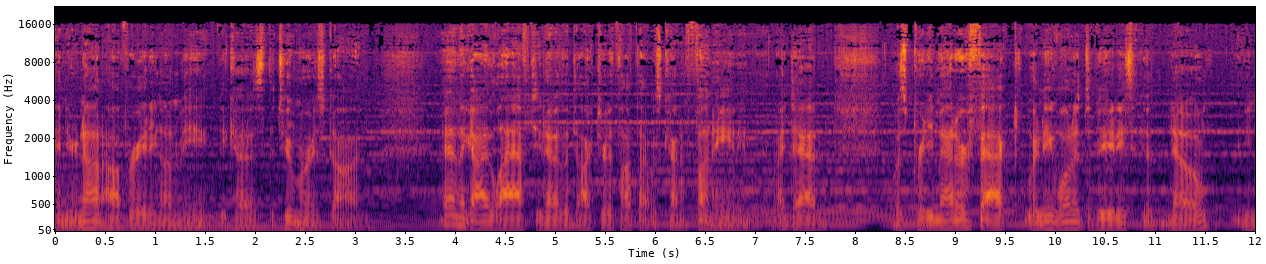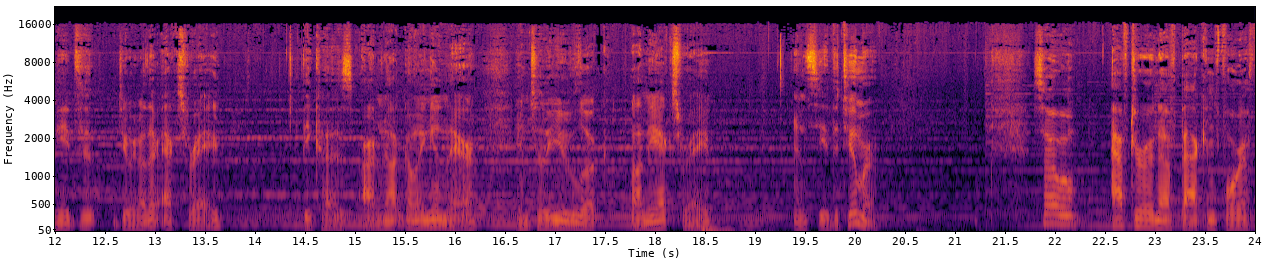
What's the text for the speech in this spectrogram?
and you're not operating on me because the tumor is gone. And the guy laughed. You know, the doctor thought that was kind of funny. And my dad was pretty matter of fact when he wanted to be. And he said, No, you need to do another x ray because I'm not going in there until you look on the x ray and see the tumor. So after enough back and forth,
